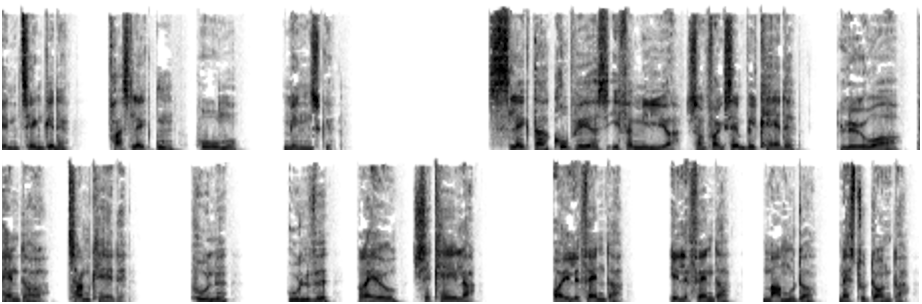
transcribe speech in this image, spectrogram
den tænkende, fra slægten Homo, menneske. Slægter grupperes i familier, som for eksempel katte, løver, panter, tamkatte, hunde, ulve, ræve, chakaler og elefanter, elefanter, mammutter, mastodonter.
